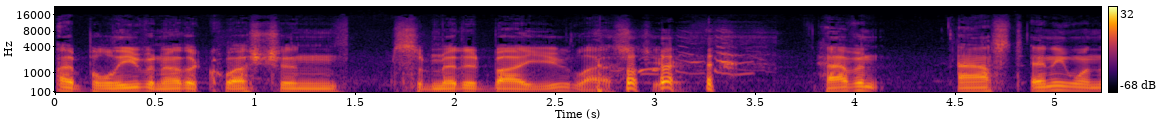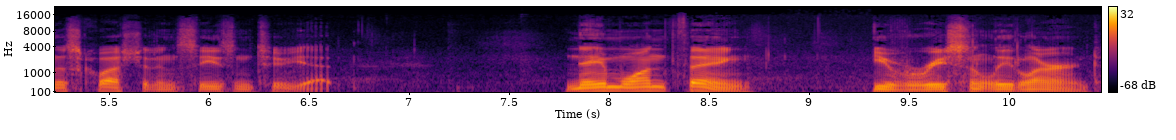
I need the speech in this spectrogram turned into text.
I believe another question submitted by you last year. Haven't asked anyone this question in season two yet. Name one thing you've recently learned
